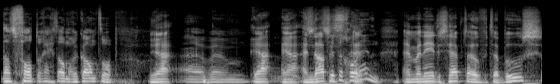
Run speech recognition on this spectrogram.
dat valt toch echt de andere kant op. Ja, ehm, ja, ja. en dat zit is er gewoon en, in. En wanneer je het dus hebt over taboes,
